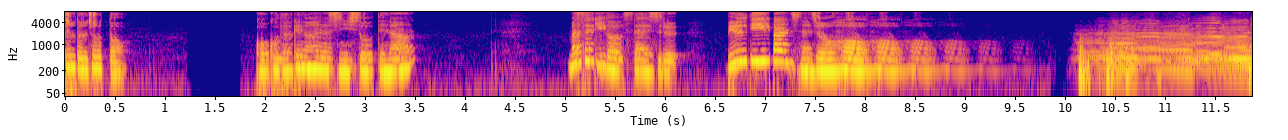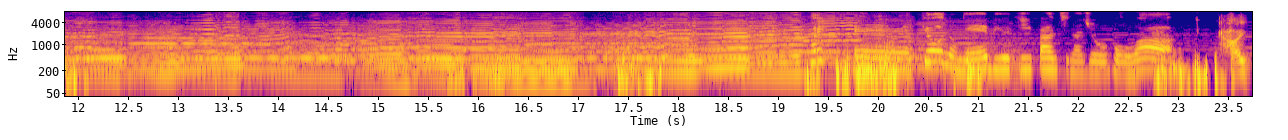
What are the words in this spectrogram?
ちょっとちょっと。ここだけの話にしとってな。まさきがお伝えするビューティーパンチな情報。はい。えー、今日のね、ビューティーパンチな情報は、はい。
